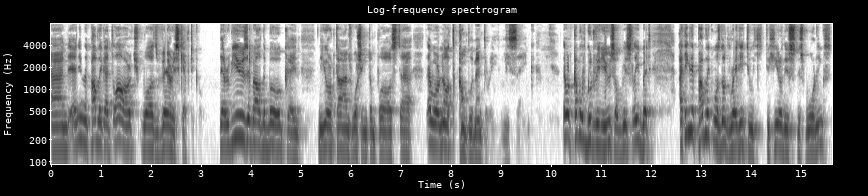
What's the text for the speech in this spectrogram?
and, and even the public at large was very skeptical. The reviews about the book in New York Times, Washington Post, uh, they were not complimentary, at least saying. There were a couple of good reviews, obviously, but I think the public was not ready to, to hear these, these warnings.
